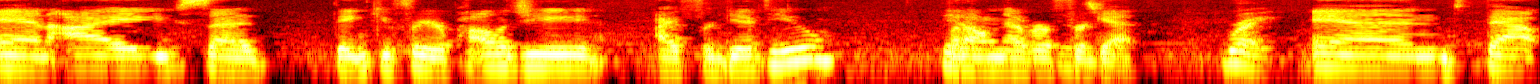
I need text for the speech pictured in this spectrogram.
And I said, Thank you for your apology. I forgive you, but I'll never forget Right. and that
